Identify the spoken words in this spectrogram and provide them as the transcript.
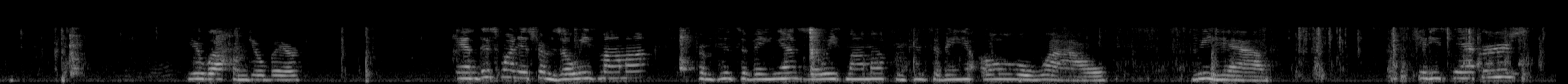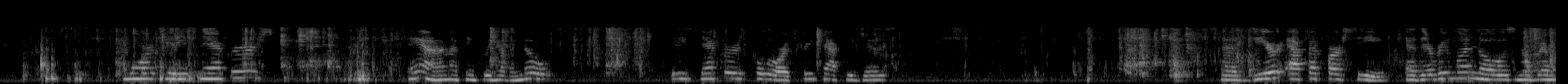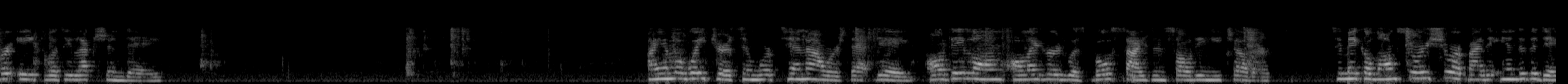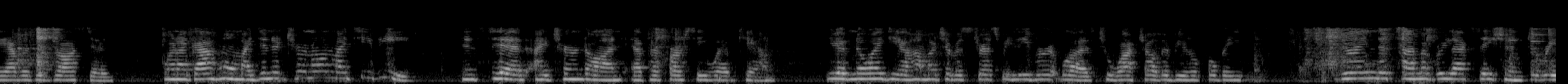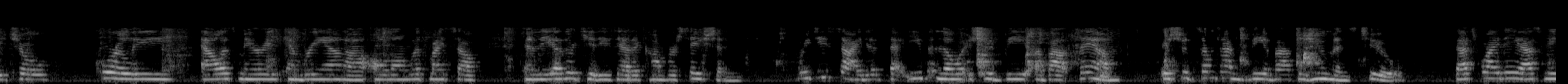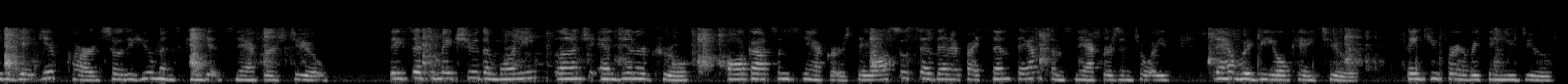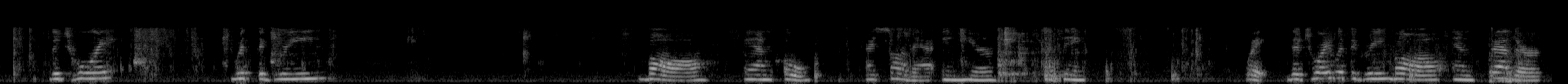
You're welcome, Joe Bear. And this one is from Zoe's mama from Pennsylvania. Zoe's mama from Pennsylvania. Oh, wow. We have kitty snackers. More kitty snackers. And I think we have a note. Kitty snackers galore, three packages. Says, Dear FFRC, as everyone knows, November 8th was election day. I am a waitress and worked 10 hours that day. All day long, all I heard was both sides insulting each other. To make a long story short, by the end of the day, I was exhausted. When I got home, I didn't turn on my TV. Instead, I turned on FFRC webcam. You have no idea how much of a stress reliever it was to watch all the beautiful babies. During this time of relaxation, to Rachel, Coralie, Alice, Mary, and Brianna, along with myself and the other kitties, had a conversation. We decided that even though it should be about them, it should sometimes be about the humans too. That's why they asked me to get gift cards so the humans can get snackers too. They said to make sure the morning, lunch, and dinner crew all got some snackers. They also said that if I sent them some snackers and toys, that would be okay too. Thank you for everything you do. The toy with the green ball and, oh, I saw that in here, I think. Wait, the toy with the green ball and feather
